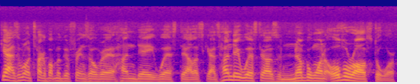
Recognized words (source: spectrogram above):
Guys, I want to talk about my good friends over at Hyundai West Allis. Guys, Hyundai West Allis is the number one overall store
